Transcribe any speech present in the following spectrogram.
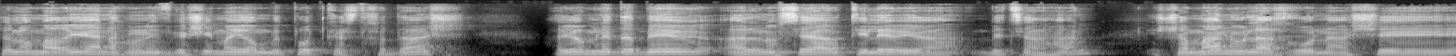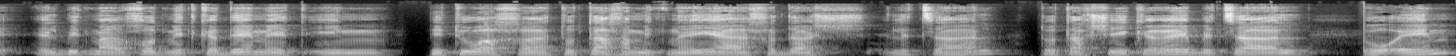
שלום אריה, אנחנו נפגשים היום בפודקאסט חדש. היום נדבר על נושא הארטילריה בצה"ל. שמענו לאחרונה שאלביט מערכות מתקדמת עם פיתוח התותח המתנייע החדש לצה"ל, תותח שיקרא בצה"ל רועם,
